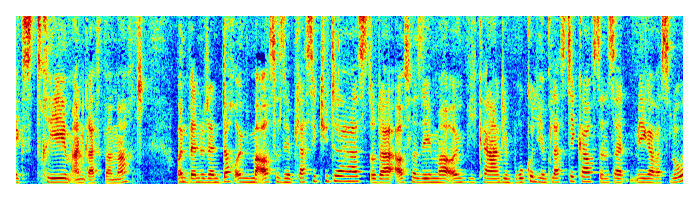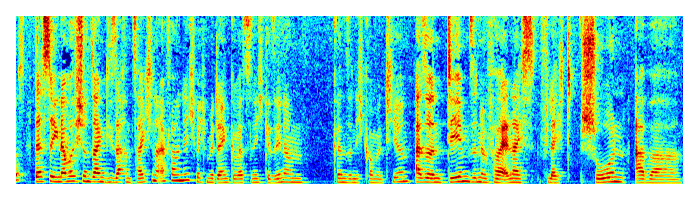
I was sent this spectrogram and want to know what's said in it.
extrem angreifbar macht. Und wenn du dann doch irgendwie mal aus Versehen eine Plastiktüte hast oder aus Versehen mal irgendwie, keine Ahnung, den Brokkoli in Plastik kaufst, dann ist halt mega was los. Deswegen, da muss ich schon sagen, die Sachen zeige ich dann einfach nicht, weil ich mir denke, was sie nicht gesehen haben, können sie nicht kommentieren. Also in dem Sinne verändere ich es vielleicht schon, aber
